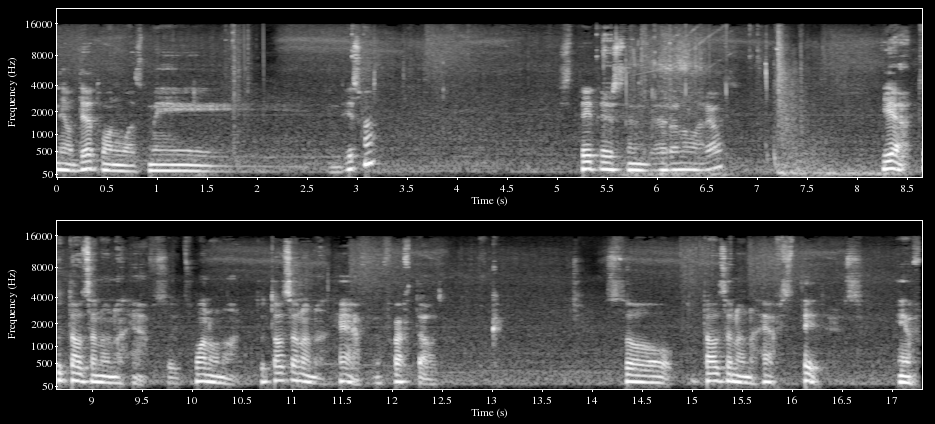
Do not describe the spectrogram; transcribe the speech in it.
Now that one was made in this one. Stators and I don't know what else. Yeah, 2000 and a half. So it's one on one. 2000 and a half and 5000. Okay. So 2000 and a half stators and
